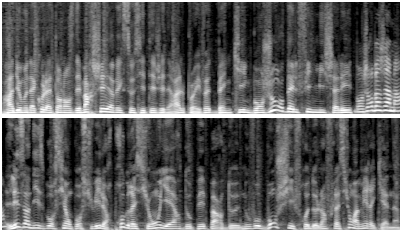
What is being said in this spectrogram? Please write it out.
Radio Monaco, la tendance des marchés avec Société Générale Private Banking. Bonjour Delphine Michalet. Bonjour Benjamin. Les indices boursiers ont poursuivi leur progression hier, dopés par de nouveaux bons chiffres de l'inflation américaine.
